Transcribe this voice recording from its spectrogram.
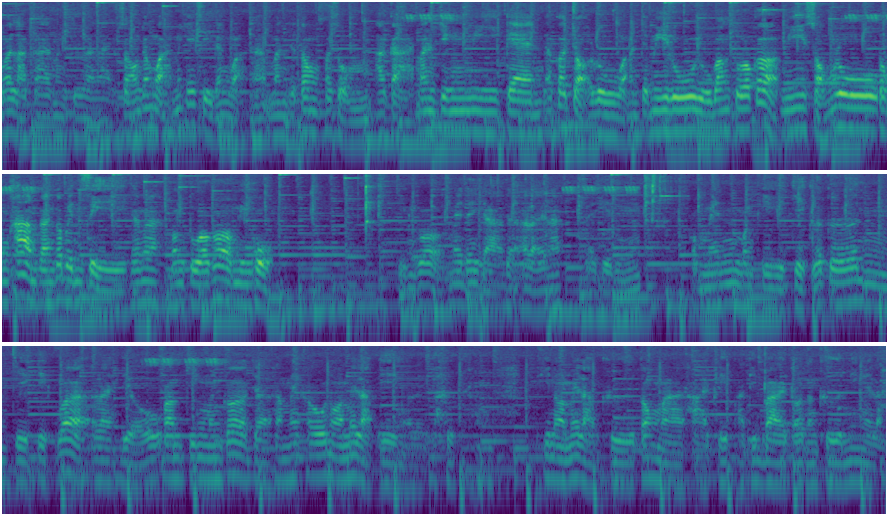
ว่าหลักการมันคืออะไรสองจังหวะไม่ใช่สี่จังหวะนะมันจะต้องผสมอากาศ มันจึงมีแกนแล้วก็เจาะรูอะมันจะมีรูอยู่บางตัวก็มีสองรูตรงข้ามกันก็เป็นสี่ใช่ไหมบางตัวก็มีหกจริงก็ไม่ได้อยากจะอะไรนะ แต่เห็น คอมเมนต์บางทีจิกเหลือเกินอืมจิกจิกว่าอะไร เดี๋ยวความจริงมันก็จะทำให้เขานอนไม่หลับเองอะไรที่นอนไม่หลับคือต้องมาถ่ายคลิปอธิบายตอนกลางคืนนี่ไงล่ะ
